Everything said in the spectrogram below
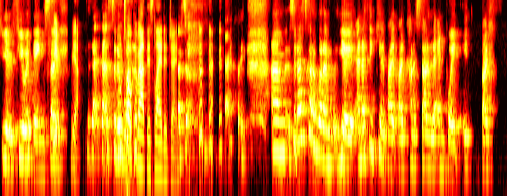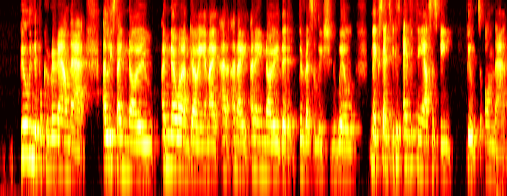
few, fewer things. So yeah, that, that's sort we'll of. We'll talk about this later, Jane. exactly. Um, so that's kind of what I'm. Yeah, you know, and I think yeah, by by kind of starting with the endpoint, it by building the book around that at least i know i know where i'm going and i and, and i and i know that the resolution will make sense because everything else has been built on that.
